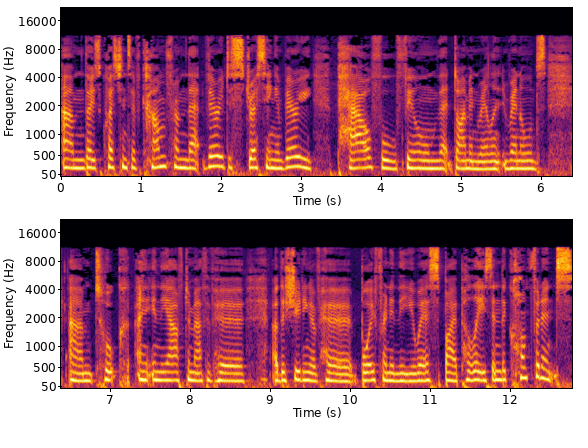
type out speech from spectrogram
um, those questions have come from that very distressing and very powerful film that Diamond Reynolds um, took in the aftermath of her, uh, the shooting of her boyfriend in the US by police, and the confidence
